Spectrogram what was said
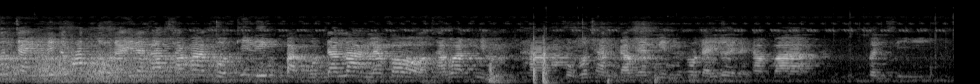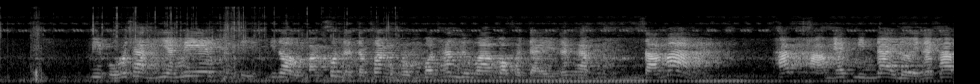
สนใจผลิตภัณฑ์ตัวใดนะครับ สามารถกดที่ลิงก์ปักหมุดด้านล่าง แล้วก็สามารถพิมพ์ถามโปรโมชั่นกับแอดมินเข้าใจเลยนะครับว่า เป็นสีมีโปรโมชั่นอย่างแนี้สิพี่น้องบางคนอาจจะฟังผมบอท่านหรือว่าบ่เข้าใจนะครับ สามารถทักถามแอดมินได้เลยนะครับ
